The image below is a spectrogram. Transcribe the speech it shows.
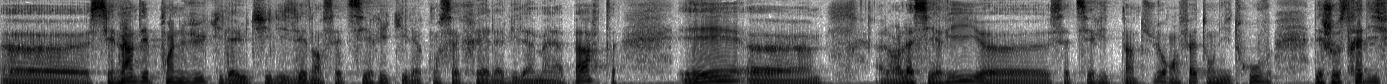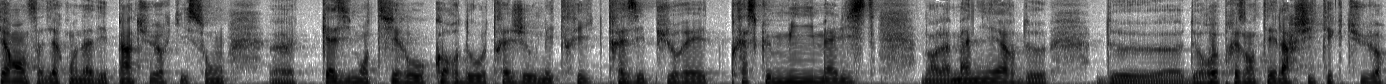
Euh, c'est l'un des points de vue qu'il a utilisé dans cette série qu'il a consacrée à la Villa Malaparte. Et euh, alors la série, euh, cette série de peintures, en fait, on y trouve des choses très différentes. C'est-à-dire qu'on a des peintures qui sont quasiment tirées au cordeau, très géométriques, très épurées, presque minimalistes dans la manière de, de, représenter l'architecture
